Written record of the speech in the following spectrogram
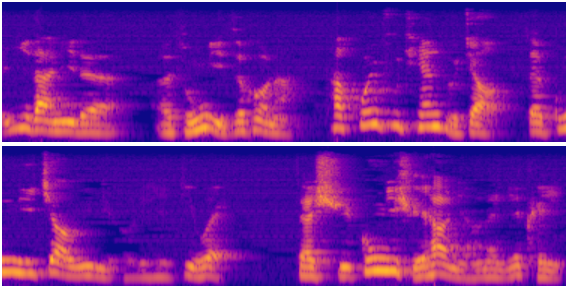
意大利的呃总理之后呢，他恢复天主教在公立教育里头的一些地位，在学公立学校里头呢，也可以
